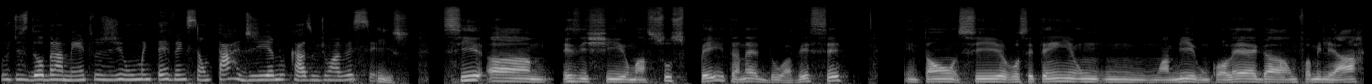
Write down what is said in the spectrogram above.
os desdobramentos de uma intervenção tardia no caso de um AVC. Isso. Se um, existir uma suspeita né, do AVC, então se você tem um, um, amigo, um colega, um familiar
